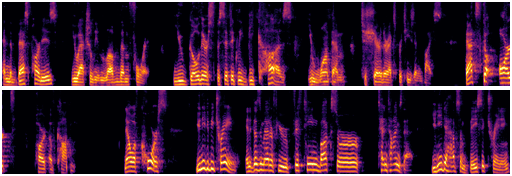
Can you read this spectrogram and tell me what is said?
And the best part is you actually love them for it. You go there specifically because you want them to share their expertise and advice. That's the art part of copy. Now, of course, you need to be trained, and it doesn't matter if you're 15 bucks or 10 times that. You need to have some basic training.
